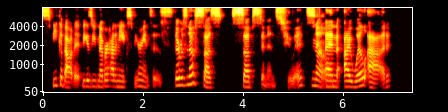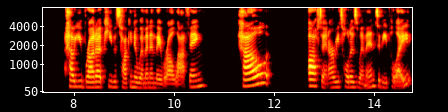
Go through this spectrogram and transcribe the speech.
speak about it because you've never had any experiences There was no sus substance to it. No. And I will add how you brought up he was talking to women and they were all laughing. How often are we told as women to be polite,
